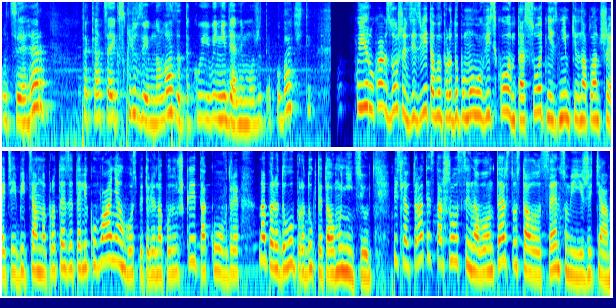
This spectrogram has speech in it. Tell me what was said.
Оце герб, така це ексклюзивна ваза, такої ви ніде не можете побачити. У її руках зошит зі звітами про допомогу військовим та сотні знімків на планшеті, бійцям на протези та лікування, госпіталю на подушки та ковдри, на передову продукти та амуніцію. Після втрати старшого сина волонтерство стало сенсом її життя.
